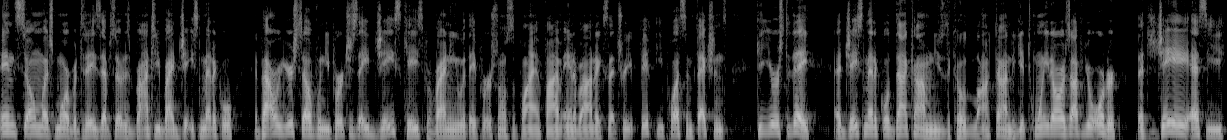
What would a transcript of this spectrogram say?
and so much more. But today's episode is brought to you by Jase Medical. Empower yourself when you purchase a Jace case, providing you with a personal supply of five antibiotics that treat 50 plus infections. Get yours today at jasemedical.com and use the code locked on to get $20 off your order. That's J A S E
